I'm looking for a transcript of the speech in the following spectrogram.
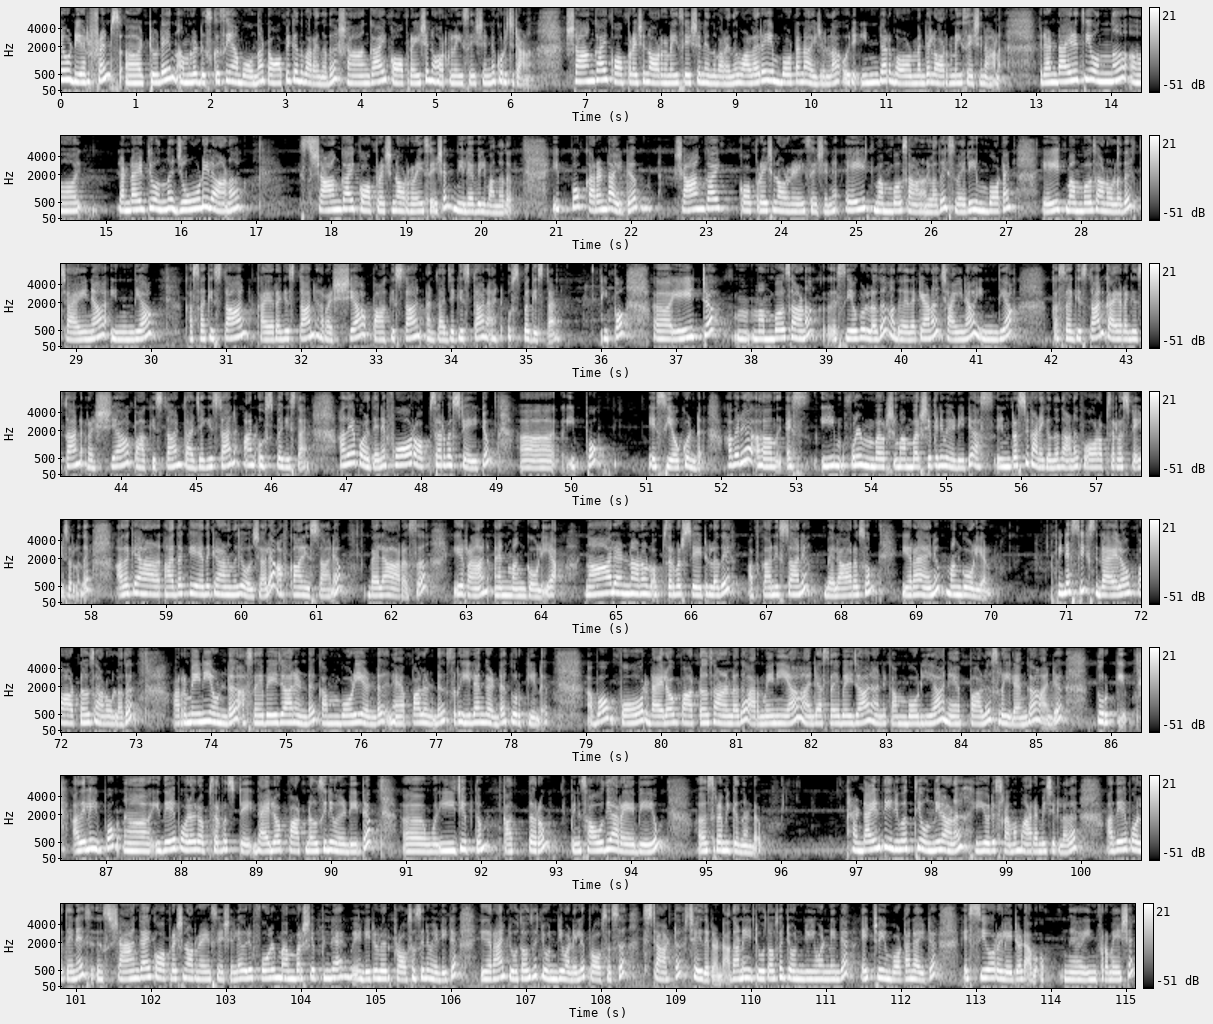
Hello dear friends today നമ്മൾ discuss ചെയ്യാൻ പോകുന്ന ടോപ്പിക് എന്ന് പറയുന്നത് ഷാങ്കായ് കോപ്പറേഷൻ ഓർഗനൈസേഷനെ കുറിച്ചിട്ടാണ്. ഷാങ്കായ് കോപ്പറേഷൻ ഓർഗനൈസേഷൻ എന്ന് പറയുന്നത് വളരെ ഇമ്പോർട്ടന്റ് ആയിട്ടുള്ള ഒരു ഇന്റർ ഗവൺമെന്റൽ ഓർഗനൈസേഷനാണ് രണ്ടായിരത്തി ഒന്ന് രണ്ടായിരത്തി ഒന്ന് ജൂണിലാണ് ഷാങ്കായ് കോപ്പറേഷൻ ഓർഗനൈസേഷൻ നിലവിൽ വന്നത്. ഇപ്പോൾ കറണ്ടായിട്ട് ഷാങ്കായ് കോപ്പറേഷൻ ഓർഗനൈസേഷന് എയ്റ്റ് മെമ്പേഴ്സാണുള്ളത് it's very important eight മെമ്പേഴ്സാണുള്ളത് China India Kazakhstan Kyrgyzstan Russia Pakistan and Tajikistan and Uzbekistan ഇപ്പോൾ എയ്റ്റ് മെമ്പേഴ്സാണ് എസ് ഉള്ളത്. അത് ഏതൊക്കെയാണ്? China India Kazakhstan Kyrgyzstan Russia Pakistan Tajikistan and Uzbekistan. അതേപോലെ തന്നെ ഫോർ ഒബ്സർവർ സ്റ്റേറ്റും ഇപ്പോൾ എസ് സി ഒക്കുണ്ട് അവർ എസ് ഈ ഫുൾ മെമ്പർഷി മെമ്പർഷിപ്പിന് വേണ്ടിയിട്ട് ഇൻട്രസ്റ്റ് കാണിക്കുന്നതാണ് ഫോർ ഒബ്സർവർ സ്റ്റേറ്റ്സ് ഉള്ളത്. അതൊക്കെ അതൊക്കെ ഏതൊക്കെയാണെന്ന് ചോദിച്ചാൽ Afghanistan Belarus Iran and Mongolia. നാലെണ്ണാണ് observer state ഉള്ളത്. അഫ്ഗാനിസ്ഥാൻ ബെലാറസും ഇറാനും മംഗോളിയാണ്. പിന്നെ സിക്സ് ഡയലോഗ് പാർട്ട്നേഴ്സാണ് ഉള്ളത് അർമേനിയ ഉണ്ട് അസേബേജാൻ ഉണ്ട് കംബോഡിയ ഉണ്ട് നേപ്പാൾ ഉണ്ട് ശ്രീലങ്ക ഉണ്ട് തുർക്കി ഉണ്ട് അപ്പോൾ ഫോർ ഡയലോഗ് പാർട്ട്നേഴ്സ് ആണുള്ളത്. Armenia and Azerbaijan and Cambodia Nepal Sri Lanka and Turkey. അതിൽ ഇപ്പോൾ ഇതേപോലെ ഒരു ഒബ്സർവർ സ്റ്റേ ഡയലോഗ് പാർട്ട്നേഴ്സിന് വേണ്ടിയിട്ട് ഈജിപ്തും ഖത്തറും പിന്നെ സൗദി അറേബ്യയും ശ്രമിക്കുന്നുണ്ട്. രണ്ടായിരത്തി ഇരുപത്തി ഒന്നിലാണ് ഈ ഒരു ശ്രമം ആരംഭിച്ചിട്ടുള്ളത്. അതേപോലെ തന്നെ ഷാങ്കായ് കോപ്പറേഷൻ ഓർഗനൈസേഷനിലെ ഒരു ഫുൾ മെമ്പർഷിപ്പിന്റെ വേണ്ടിയിട്ടുള്ള ഒരു പ്രോസസ്സിന് വേണ്ടിയിട്ട് ഇറാൻ ടു തൗസൻഡ് ട്വന്റി വണ്ണിൽ പ്രോസസ്സ് സ്റ്റാർട്ട് ചെയ്തിട്ടുണ്ട്. അതാണ് ഈ ടു തൗസൻഡ് ട്വന്റി വണ്ണിന്റെ ഏറ്റവും ഇമ്പോർട്ടന്റ് ആയിട്ട് S C O related information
